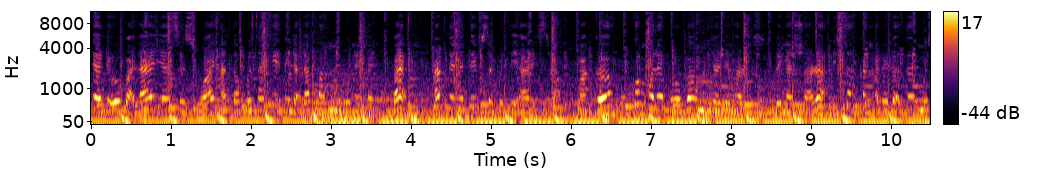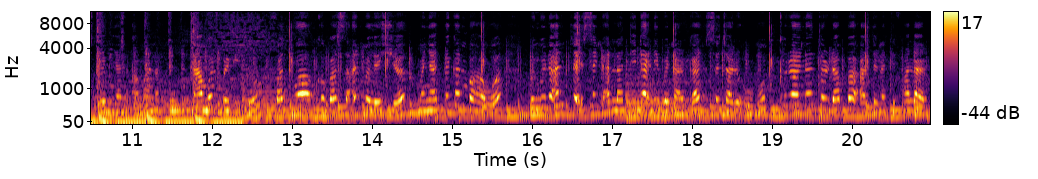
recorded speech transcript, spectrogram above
tiada ubat lain yang sesuai atau pesakit tidak dapat menggunakan ubat alternatif seperti Arisra, maka hukum boleh berubah menjadi harus dengan syarat disahkan oleh doktor Muslim yang amanah. Namun begitu, Fatwa Kebangsaan Malaysia menyatakan bahawa penggunaan Klexin adalah tidak dibenarkan secara umum kerana terdapat alternatif halal.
